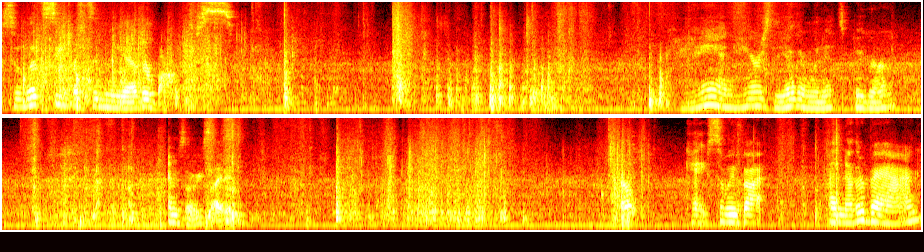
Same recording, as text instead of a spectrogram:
So let's see what's in the other box. And here's the other one. It's bigger. I'm so excited. Okay, so we've got another bag.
